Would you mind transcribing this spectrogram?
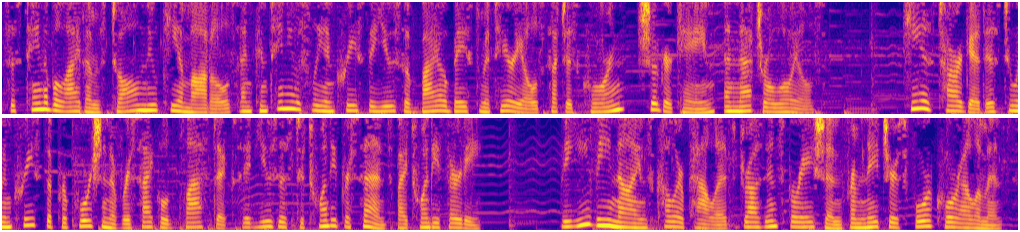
sustainable items to all new Kia models and continuously increase the use of bio-based materials such as corn, sugarcane, and natural oils. Kia's target is to increase the proportion of recycled plastics it uses to 20% by 2030. The EV9's color palette draws inspiration from nature's four core elements,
